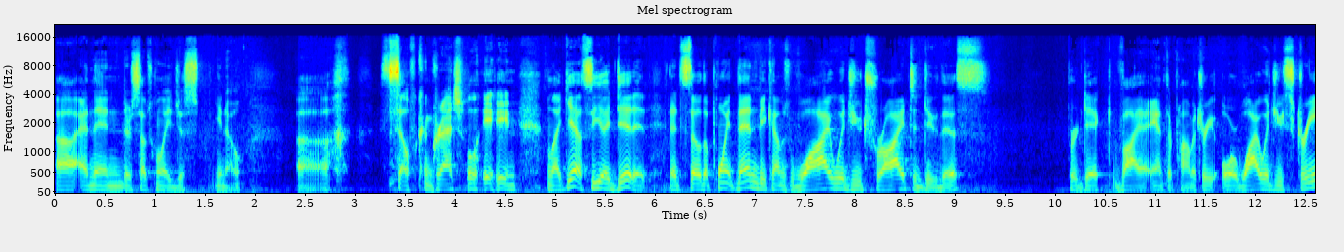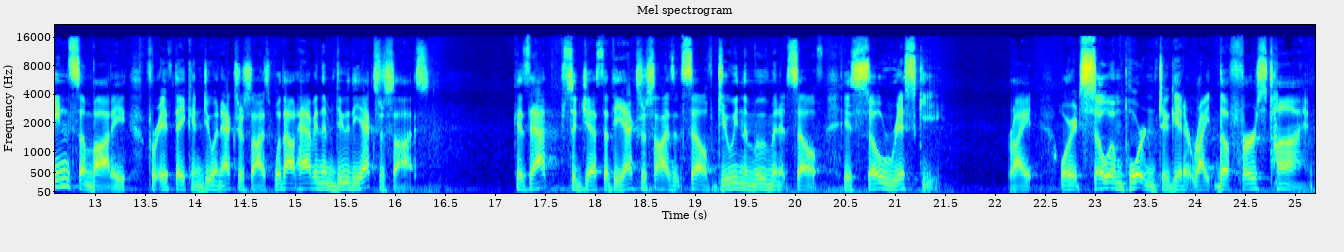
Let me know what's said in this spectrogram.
uh, and then they're subsequently just, you know, uh, self-congratulating, like, yeah, see, I did it. And so the point then becomes, why would you try to do this? Predict via anthropometry, or why would you screen somebody for if they can do an exercise without having them do the exercise? Because that suggests that the exercise itself, doing the movement itself, is so risky, right? Or it's so important to get it right the first time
